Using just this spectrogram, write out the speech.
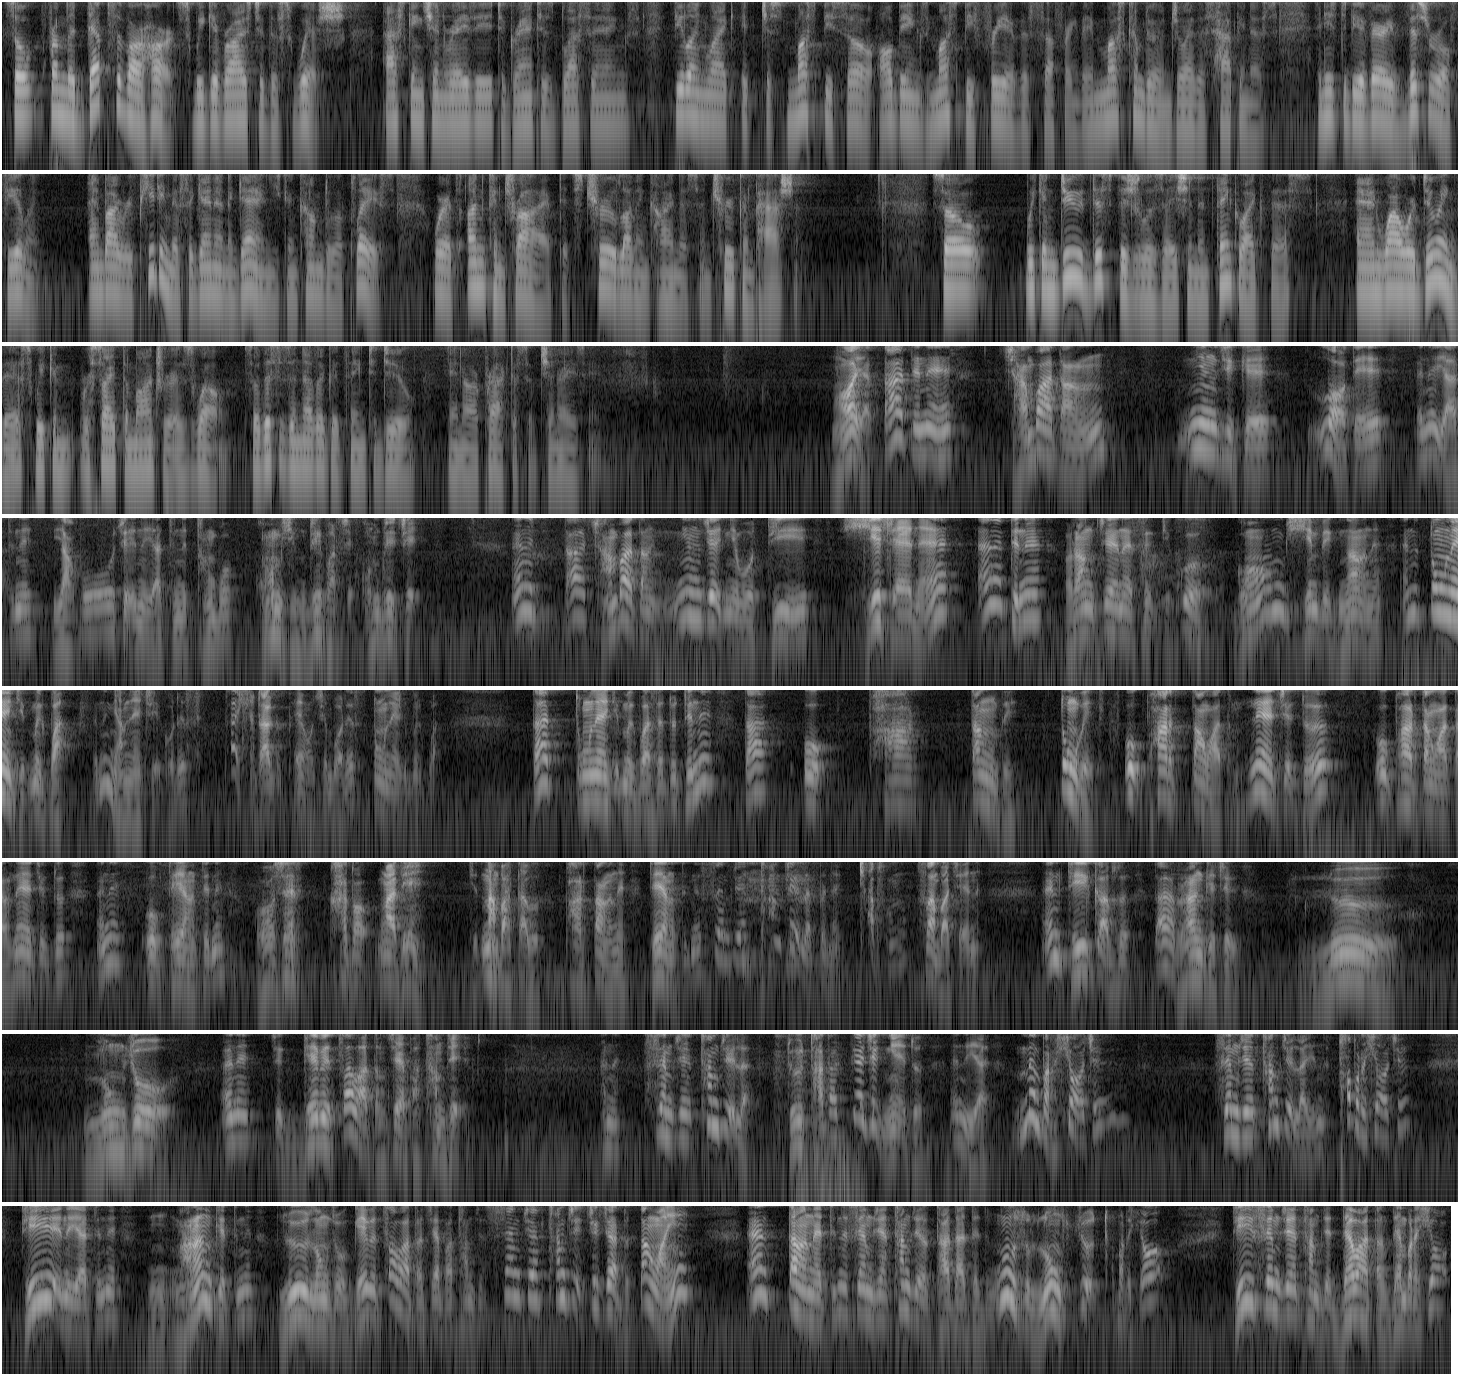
So, from the depths of our hearts, we give rise to this wish, asking Chenrezig to grant his blessings, feeling like it just must be so. All beings must be free of this suffering. They must come to enjoy this happiness. It needs to be a very visceral feeling. And by repeating this again and again, you can come to a place where it's uncontrived, it's true loving kindness and true compassion. So we can do this visualization and think like this. And while we're doing this, we can recite the mantra as well. So this is another good thing to do in our practice of Chenrezig. 뭐야 따드네 잠바당 닝지게 로데 에네 야드네 야보제 에네 야드네 당보 곰싱 리버제 곰리제 에네 다 잠바당 닝제 니보 디 히제네 에네 드네 랑제네 세기고 곰 힘빅 나네 에네 동네기 맥바 에네 냠네제 고레스 다 히라가 페용 쳔보레스 동네기 맥바 다 동네기 맥바서 드네 다오 파르 땅베 동베 옥 파르 땅와 땅 내적도 옥 파르 땅와 땅 내적도 아니 옥 대양 때네 오서 카도 나데 남바다고 파르 땅네 대양 때네 샘제 탐제라 빼네 캡송 삼바체네. 엔 디캅스 다 랑게체 르 롱조 아니 제 개베 따와 땅제 바 탐제. 아니 샘제 탐제라 두 다다 깨지 녜도 아니 야 멤버 혀지 샘제 탐제 라인 탑버 혀지 디에니 야드니 나랑 게드니 르롱조 게베 짜와다 제바 탐제 샘제 탐제 직자도 땅와이 엔 땅에 드니 샘제 탐제 다다데 우스 롱주 탑버 혀 디셈제 탐제 대와당 덴버 혀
